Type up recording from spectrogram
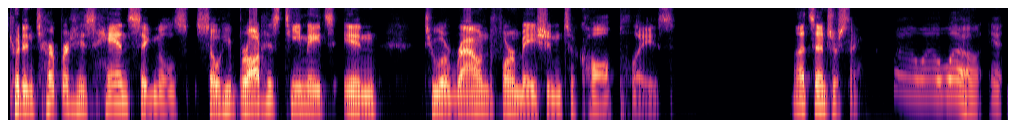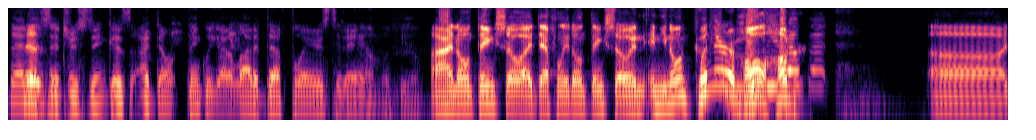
could interpret his hand signals, so he brought his teammates in to a round formation to call plays. That's interesting well. That yeah. is interesting because I don't think we got a lot of deaf players today on the field. I don't think so. I definitely don't think so. And and you know what? Good Wasn't there a Paul Hubbard. Uh,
